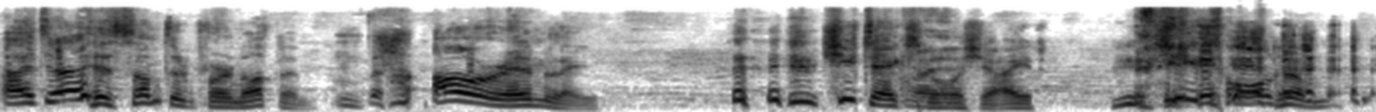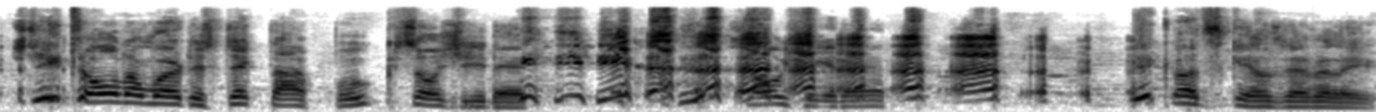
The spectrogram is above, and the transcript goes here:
I tell you something for nothing. Oh, our Emily, she takes no shite. She told him. She told him where to stick that book, so she did. so she did. Good skills, Emily.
